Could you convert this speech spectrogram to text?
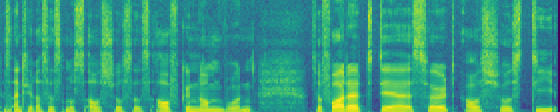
des Antirassismusausschusses aufgenommen wurden. So fordert der CERT-Ausschuss die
